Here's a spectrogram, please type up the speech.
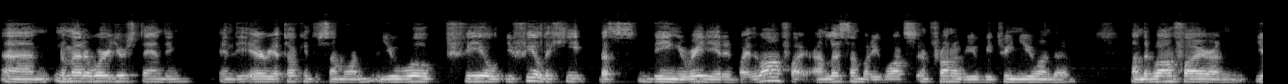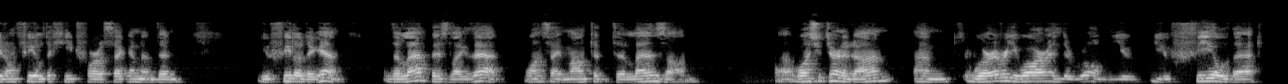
and no matter where you're standing in the area talking to someone, you will feel you feel the heat that's being irradiated by the bonfire, unless somebody walks in front of you between you and the on the bonfire, and you don't feel the heat for a second, and then you feel it again. The lamp is like that. Once I mounted the lens on, uh, once you turn it on, and wherever you are in the room, you you feel that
